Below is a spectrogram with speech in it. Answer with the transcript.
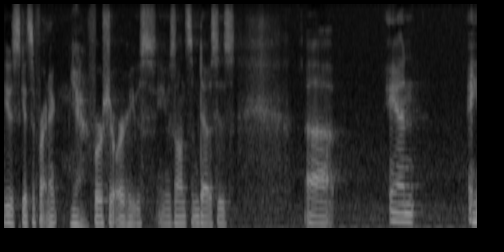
he was schizophrenic Yeah. for sure. He was he was on some doses, uh, and he,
